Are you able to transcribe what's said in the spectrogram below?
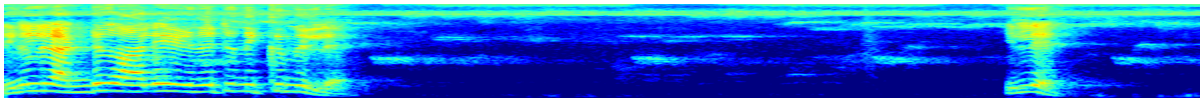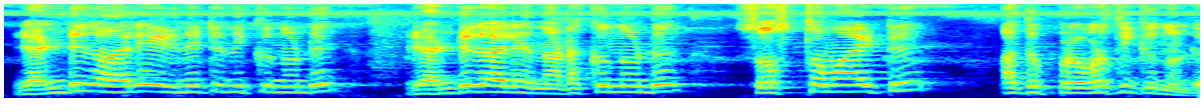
നിങ്ങൾ രണ്ട് കാലം എഴുന്നേറ്റ് നിൽക്കുന്നില്ലേ? ഇല്ലേ? രണ്ട് കാലം എഴുന്നേറ്റ് നിൽക്കുന്നുണ്ട് രണ്ട് കാലം നടക്കുന്നുണ്ട് സ്വസ്ഥമായിട്ട് അത് പ്രവർത്തിക്കുന്നുണ്ട്.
